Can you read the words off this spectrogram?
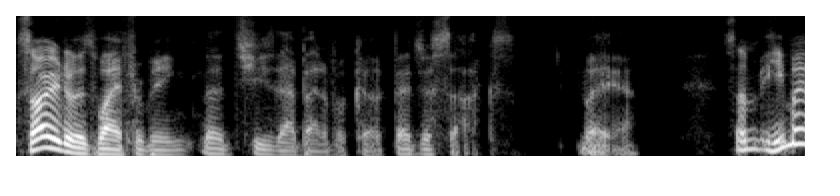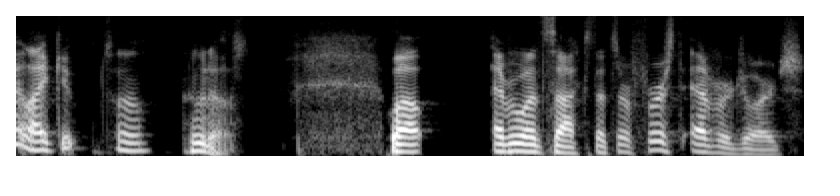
Sorry to his wife for being that she's that bad of a cook. That just sucks. But yeah, some he might like it. So who knows? Well, everyone sucks. That's our first ever, George.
